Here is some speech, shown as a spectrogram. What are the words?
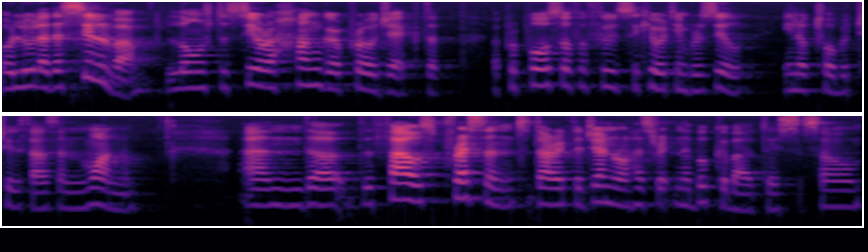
Lula da Silva, launched the Zero Hunger Project, a proposal for food security in Brazil, in October 2001. And uh, the FAO's present Director General has written a book about this. So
